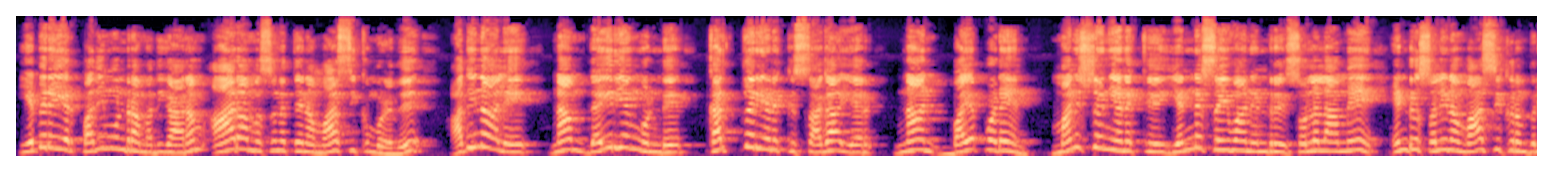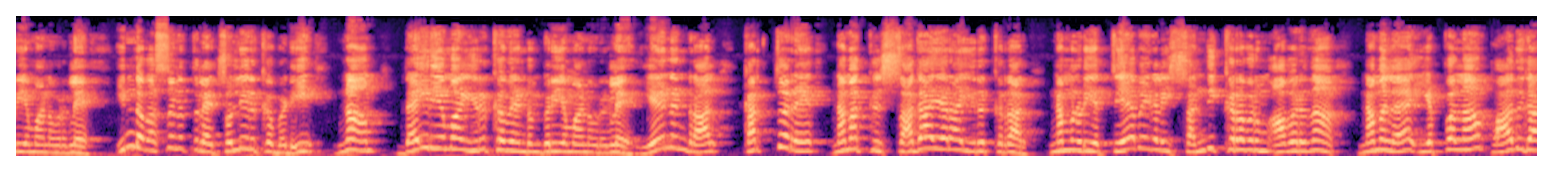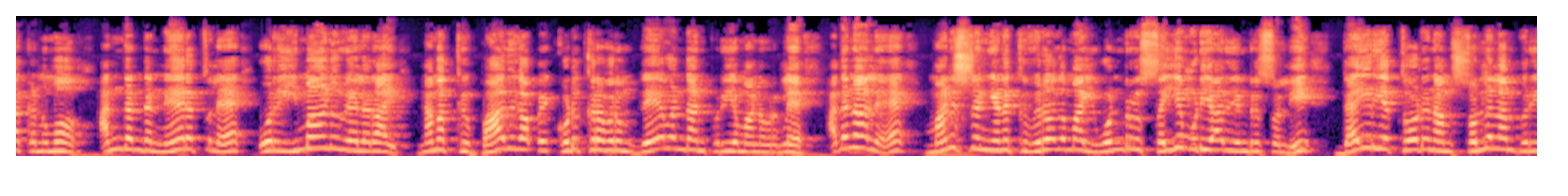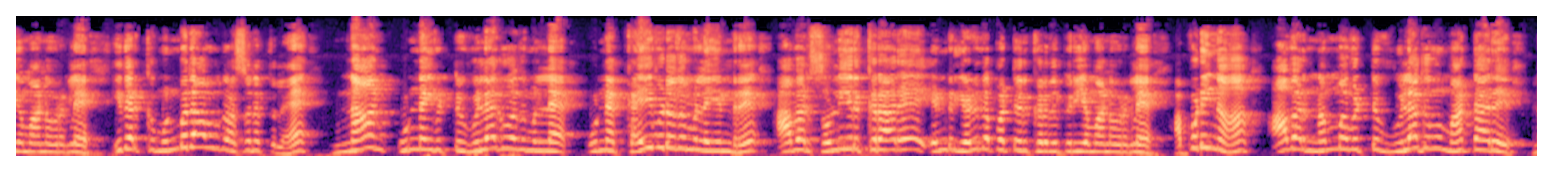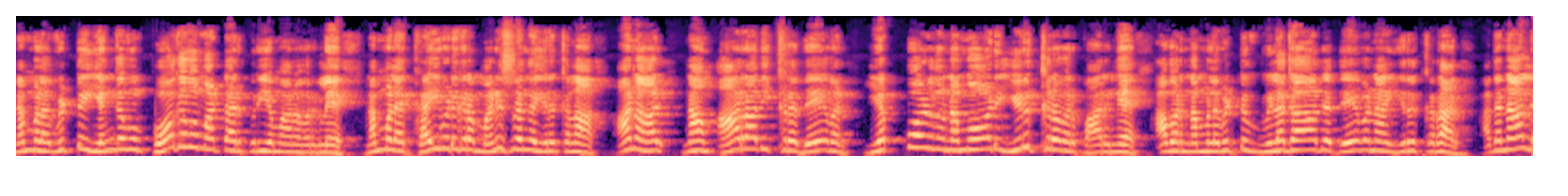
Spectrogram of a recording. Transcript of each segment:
எபிரேயர் பதிமூன்றாம் அதிகாரம் ஆறாம் வசனத்தை நாம் வாசிக்கும் பொழுது அதனாலே நாம் தைரியம் கொண்டு கர்த்தர் எனக்கு சகாயர் நான் பயப்படேன். மனுஷன் எனக்கு என்ன செய்வான் என்று சொல்லலாமே? என்று சொல்லி நாம் வாசிக்கிறோம் பிரியமானவர்களே. இந்த வசனத்துல சொல்லியிருக்கபடி நாம் தைரியமா இருக்க வேண்டும் பிரியமானவர்களே. ஏனென்றால் கர்த்தரே நமக்கு சகாயராய் இருக்கிறார். நம்மளுடைய தேவைகளை சந்திக்கிறவரும் அவர்தான். நம்மளை எப்பெல்லாம் பாதுகாக்கணுமோ அந்தந்த நேரத்துல ஒரு இமானுவேலராய் நமக்கு பாதுகாப்பை கொடுக்கிறவரும் தேவன் தான் பிரியமானவர்களே. அதனால மனுஷன் எனக்கு விரோதமாய் ஒன்றும் செய்ய முடியாது என்று சொல்லி தைரியத்தோடு நாம் சொல்லலாம் பிரியமானவர்களே. இதற்கு முன்பதாவது வசனத்துல நான் உன்னை விட்டு விலகுவதும் இல்லை உன்னை கைவிடுவதும் இல்லை என்று அவர் சொல்லியிருக்கிறாரே என்று எழுதப்பட்டிருக்கிறது பிரியமானவர்களே. அப்படின்னா அவர் நம்ம விட்டு விலகவும் மாட்டாரு நம்மளை விட்டு எங்கவும் போகவும் மாட்டார் பிரியமானவர்களே. நம்மளை கைவிடுகிற மனுஷங்க இருக்கலாம் ஆனால் நாம் ஆராதிக்கிற தேவன் எப்பொழுதும் நம்மோடு இருக்கிறவர் பாருங்க. அவர் நம்மளை விட்டு விலகாத தேவனாய் இருக்கிறார். அதனால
